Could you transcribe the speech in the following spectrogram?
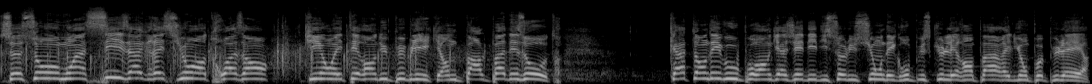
Ce sont au moins six agressions en trois ans qui ont été rendues publiques et on ne parle pas des autres. Qu'attendez-vous pour engager des dissolutions des groupuscules Les Remparts et Lyon Populaire?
